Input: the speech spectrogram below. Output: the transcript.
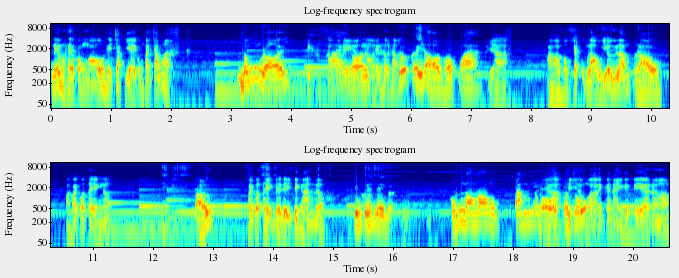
nếu mà theo con mổ thì chắc về cũng phải chống à. Đúng rồi. Chứ không có Phải đi rồi. được nổi nữa đâu. Trước khi nó hồi phục mà. Dạ mà hồi phục chắc cũng lâu dữ lắm. Lâu. Mà phải có tiền nữa. Tử phải có tiền để đi tiến hành nữa. Chú tính đi cũng non non một trăm cho bộ Dạ, ít cho thì chú. đúng rồi cái này cái kia nữa.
